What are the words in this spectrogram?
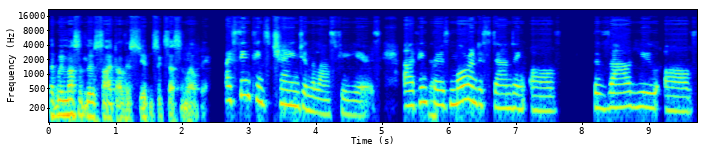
that we mustn't lose sight of is student success and well-being. I've seen things change in the last few years. And I think yeah. there's more understanding of the value of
